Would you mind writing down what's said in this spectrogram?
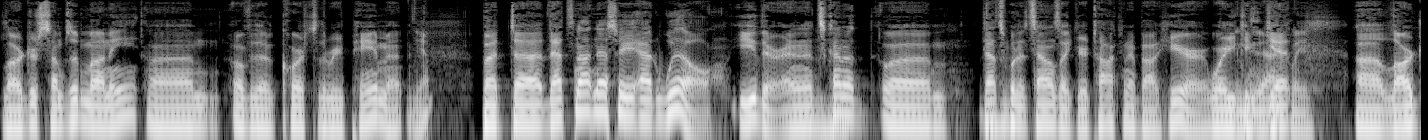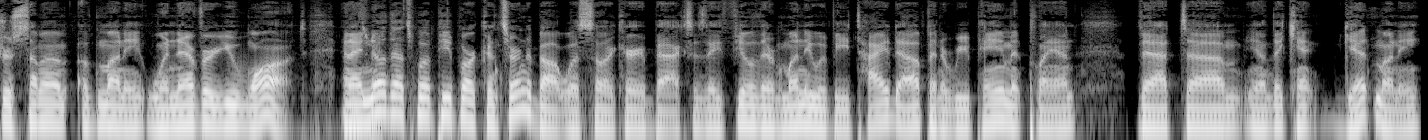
larger sums of money um, over the course of the repayment. Yep. But uh, that's not necessarily at will either. And it's kind of, um, that's what it sounds like you're talking about here, where you can Exactly. get a larger sum of- money whenever you want. And I know that's what people are concerned about with seller carrybacks is they feel their money would be tied up in a repayment plan that, um, you know, they can't get money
